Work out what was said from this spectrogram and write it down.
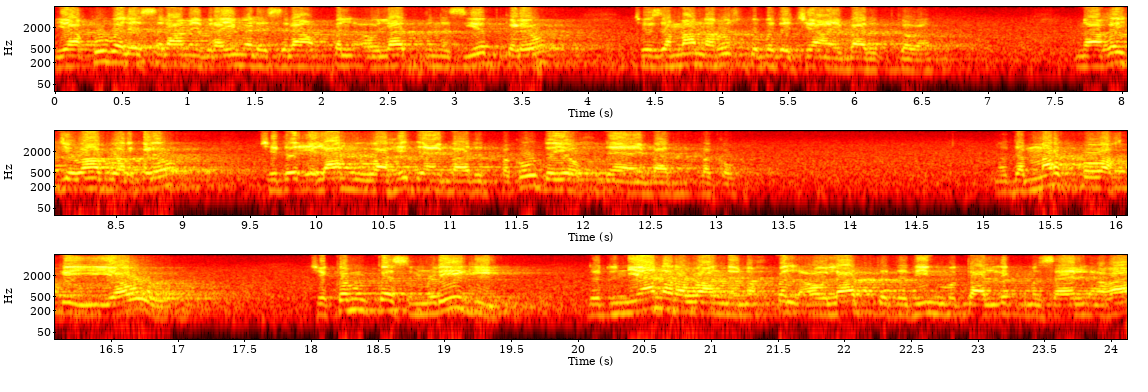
يعقوب عليه السلام ابراهيم عليه السلام خپل اولاد ته نصيحت کړو چې زمانه رست به د چا عبادت کوي ناغي جواب ورکړو چې د الٰه واحد عبادت پکو د یو خدای عبادت پکو نو د مرګ په وخت کې یو چې کم کس مړیږي د دنیا نه روان نه خپل اولاد ته د دین متعلق مسائل هغه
